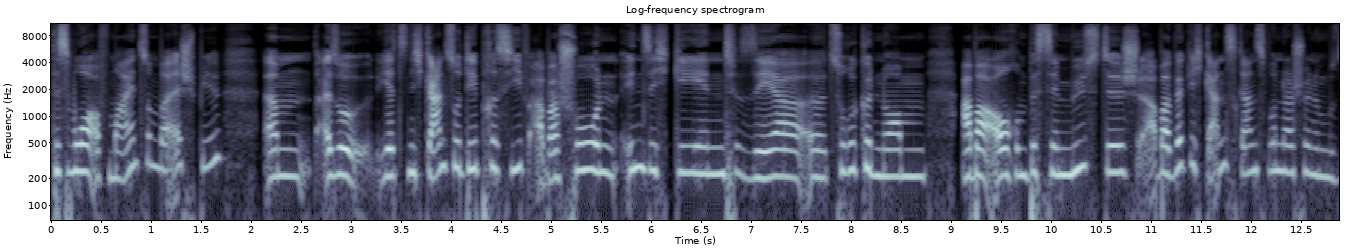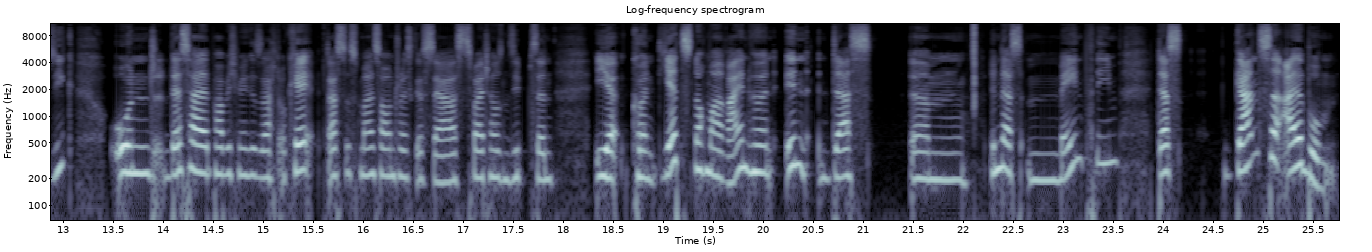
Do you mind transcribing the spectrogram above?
This War of Mine zum Beispiel. Ähm, also jetzt nicht ganz so depressiv, aber schon in sich gehend, sehr äh, zurückgenommen, aber auch ein bisschen mystisch, aber wirklich ganz, ganz wunderschöne Musik. Und deshalb habe ich mir gesagt, okay, das ist mein Soundtrack des Jahres 2017. Ihr könnt jetzt nochmal reinhören in das ähm, in das Main Theme. Das ganze Album,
